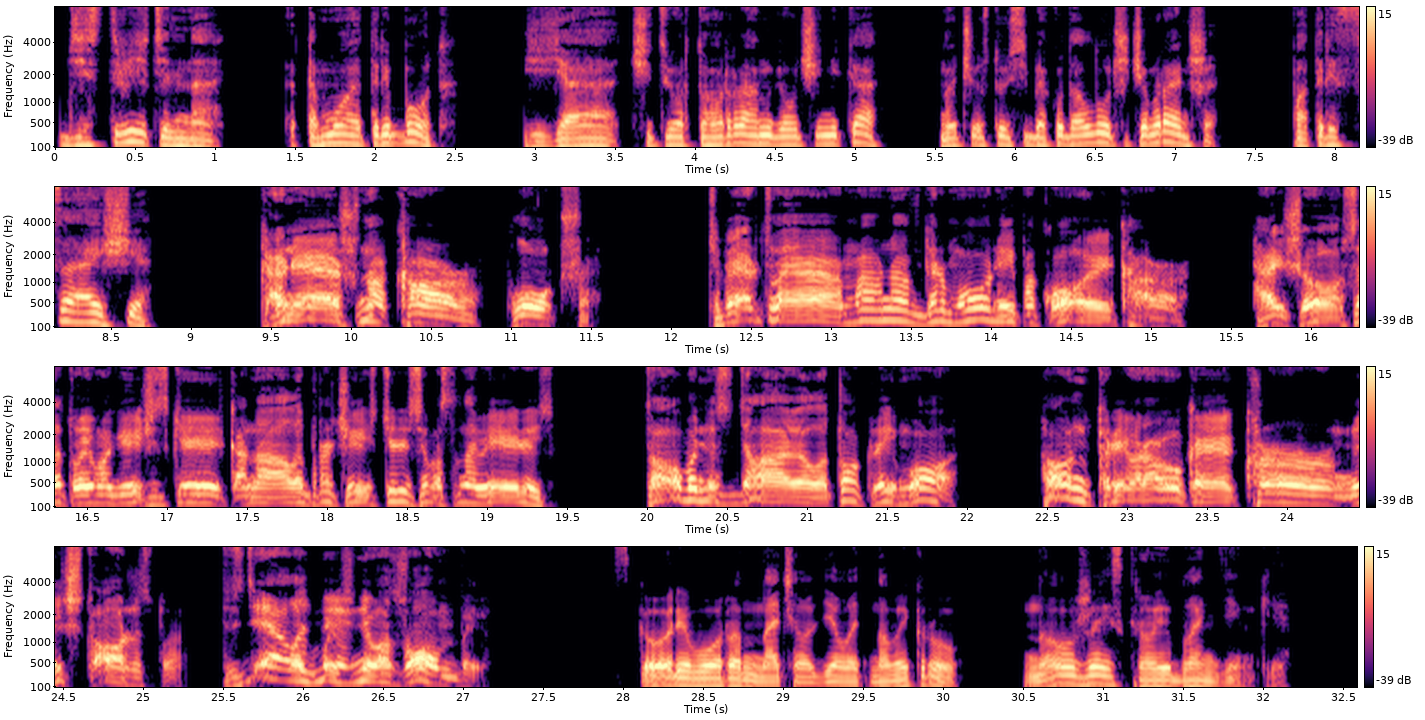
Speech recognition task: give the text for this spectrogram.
действительно, это мой атрибут. Я четвертого ранга ученика, но чувствую себя куда лучше, чем раньше. Потрясающе!» «Конечно, Кар, лучше. Теперь твоя мана в гармонии и покое, Кар. А еще все твои магические каналы прочистились и восстановились. Кто бы не сделал то клеймо, он криворукое кр... ничтожество. Сделать бы из него зомби. Вскоре ворон начал делать новый круг, но уже из крови блондинки.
